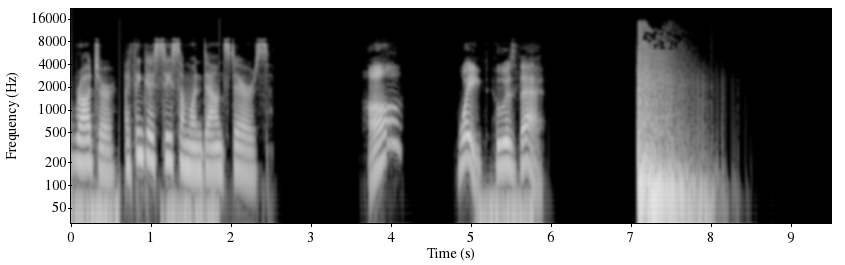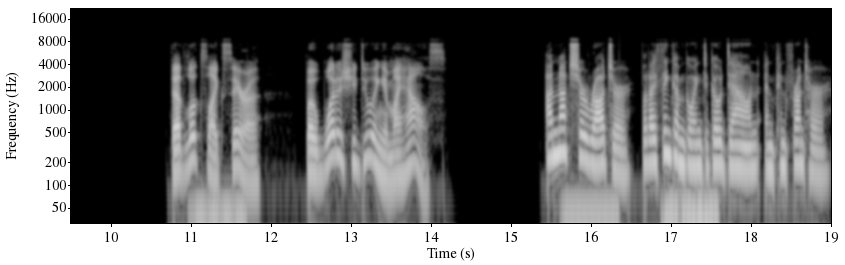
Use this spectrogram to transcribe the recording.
Roger, I think I see someone downstairs. Huh? Wait, who is that? That looks like Sarah, but what is she doing in my house? I'm not sure, Roger, but I think I'm going to go down and confront her.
